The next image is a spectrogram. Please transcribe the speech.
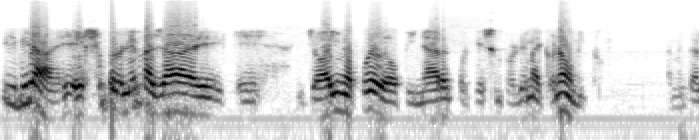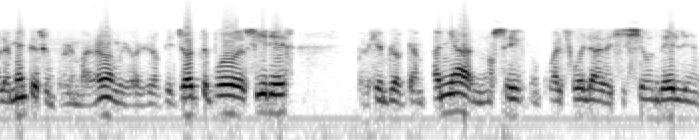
Y mirá, es un problema ya eh, que yo ahí no puedo opinar porque es un problema económico. lamentablemente es un problema enorme. Lo que yo te puedo decir es, por ejemplo, campaña, no sé cuál fue la decisión de él en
